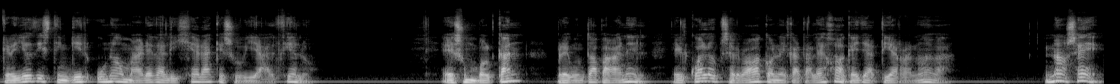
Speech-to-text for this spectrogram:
creyó distinguir una humareda ligera que subía al cielo. ¿Es un volcán? preguntó a Paganel, el cual observaba con el catalejo aquella tierra nueva. No sé,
